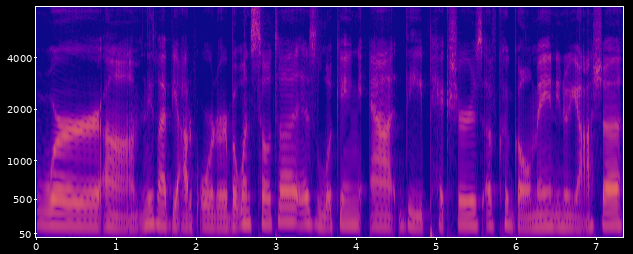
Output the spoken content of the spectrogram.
were um these might be out of order but when sota is looking at the pictures of kagome and inuyasha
